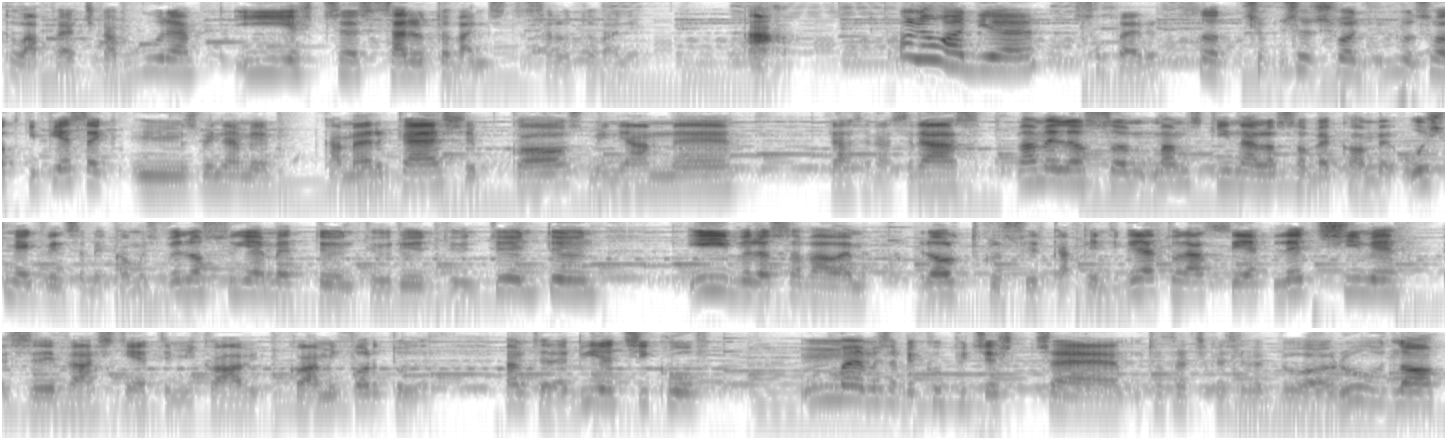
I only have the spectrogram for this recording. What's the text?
to łapeczka w górę. I jeszcze salutowanie, to salutowanie? A, ale ładnie, super. Słodki piesek. Mm, zmieniamy kamerkę, szybko, zmieniamy. Raz, raz, raz. Mamy loso, mam skina losowe komy. Uśmiech, więc sobie komuś wylosujemy. Tyn, tyn, tyn, tyn, tyn. I wylosowałem Lord Kruszwilka 5. Gratulacje. Lecimy z właśnie tymi kołami, kołami fortuny. Mam tyle bilecików. Możemy sobie kupić jeszcze troszeczkę, żeby było równo.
